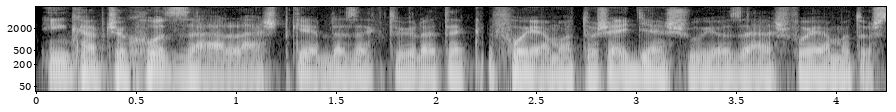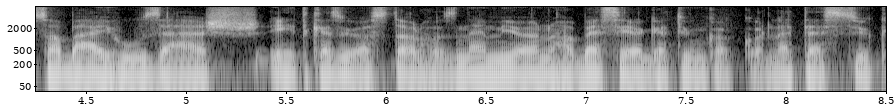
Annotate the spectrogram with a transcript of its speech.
Inkább csak hozzáállást kérdezek tőletek. Folyamatos egyensúlyozás, folyamatos szabályhúzás, étkezőasztalhoz nem jön, ha beszélgetünk, akkor letesszük.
